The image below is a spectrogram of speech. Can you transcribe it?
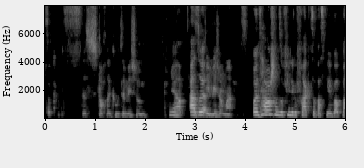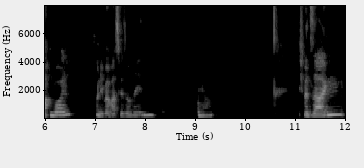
so kann's. Das ist doch eine gute Mischung. Ja, also Die Mischung macht's. uns haben auch schon so viele gefragt, so was wir überhaupt machen wollen. Und über was wir so reden? Ja. Ich würde sagen,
